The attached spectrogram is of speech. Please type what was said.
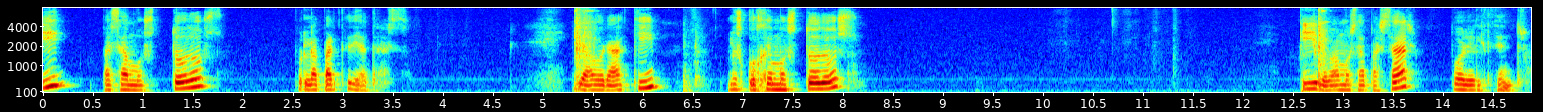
y pasamos todos por la parte de atrás. Y ahora aquí los cogemos todos y lo vamos a pasar por el centro.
